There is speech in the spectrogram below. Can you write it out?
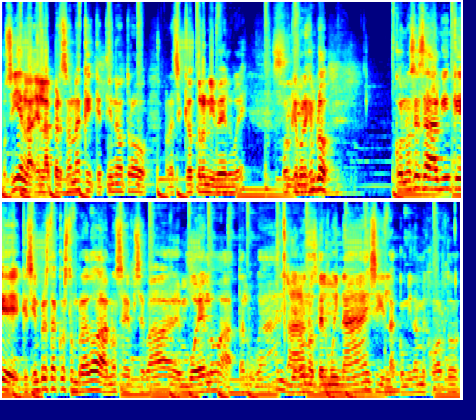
Pues sí, en la, en la persona que, que tiene otro. Ahora sí que otro nivel, güey. Porque, por ejemplo, conoces a alguien que, que siempre está acostumbrado a, no sé, se va en vuelo a tal lugar y llega a un Ah, hotel sí. muy nice y la comida mejor, todo.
